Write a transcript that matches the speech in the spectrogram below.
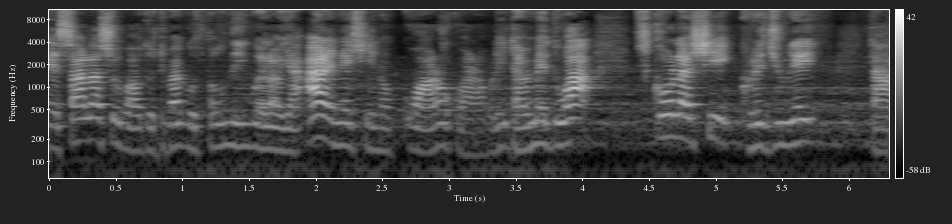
တယ်ဆာလက်ဆိုပါတော့ဒီဘက်ကို3သိန်းခွဲလောက်ရအဲ့ဒါနဲ့ရှင်တော့ကွာတော့ကွာတော့ဗောလေဒါပေမဲ့ तू က scholarship graduate ဒါ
